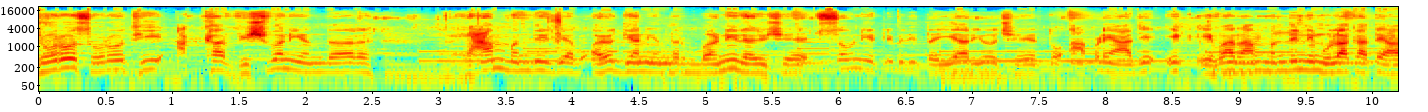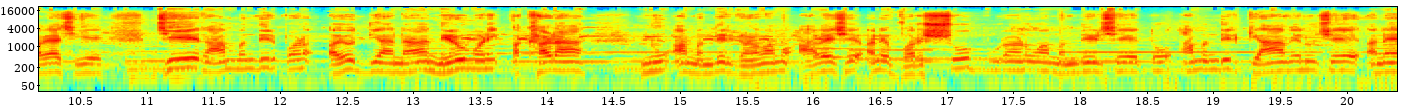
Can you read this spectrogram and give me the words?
જોરો શોરોથી આખા વિશ્વની અંદર રામ મંદિર જે અયોધ્યાની અંદર બની રહ્યું છે, સૌની એટલી બધી તૈયારીઓ છે. તો આપણે આજે એક એવા રામ મંદિરની મુલાકાતે આવ્યા છીએ, જે રામ મંદિર પણ અયોધ્યાના નિરુમણી અખાડાનું આ મંદિર ગણવામાં આવે છે અને વર્ષો પુરાણું આ મંદિર છે. તો આ મંદિર ક્યાં આવેલું છે અને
